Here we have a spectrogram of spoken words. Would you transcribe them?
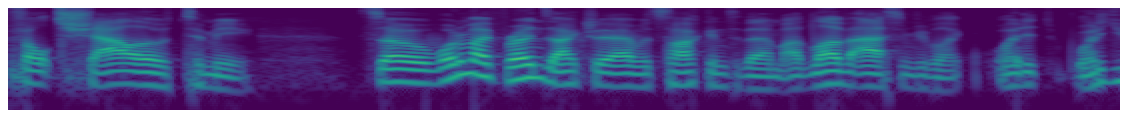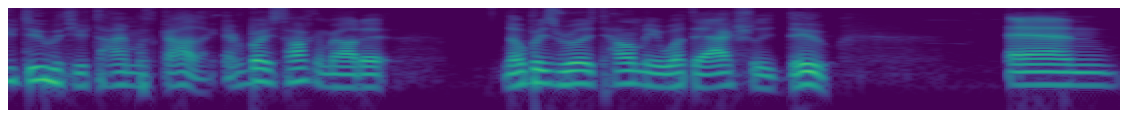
felt shallow to me. So one of my friends actually, I was talking to them. I love asking people like, "What did, what do you do with your time with God?" Like everybody's talking about it. Nobody's really telling me what they actually do. And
